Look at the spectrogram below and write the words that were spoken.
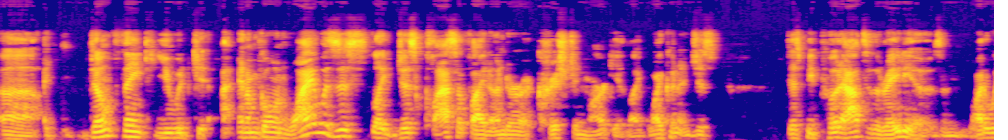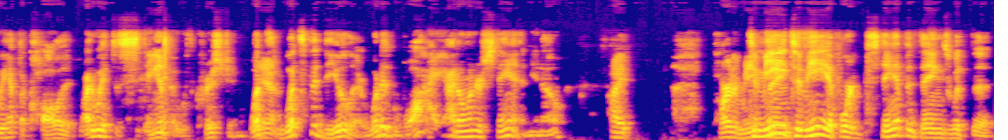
Uh, I don't think you would and I'm going, why was this like just classified under a Christian market? Like, why couldn't it just just be put out to the radios? And why do we have to call it? Why do we have to stamp it with Christian? What's Yeah. what's the deal there? What is why? I don't understand. You know, I Part of me to me, to me, if we're stamping things with the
